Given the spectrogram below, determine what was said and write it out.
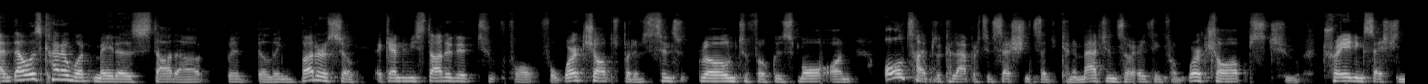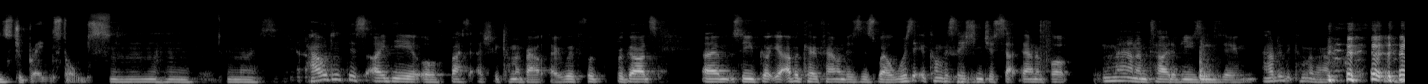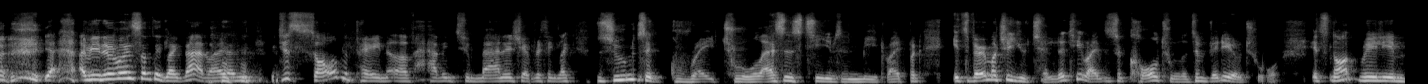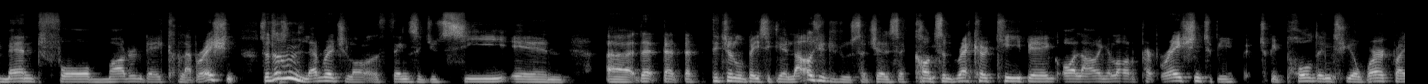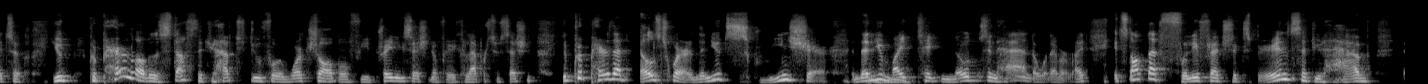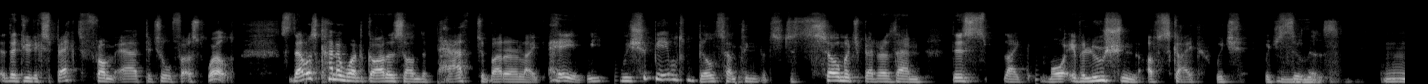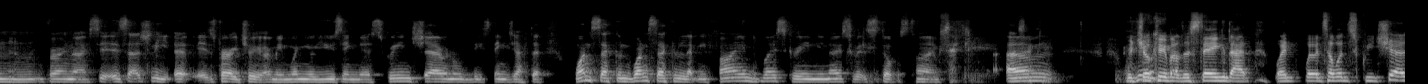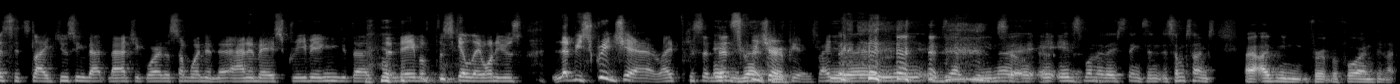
And that was kind of what made us start out with building butter. So again, we started it to, for for workshops, but have since grown to focus more on all types of collaborative sessions that you can imagine. So everything from workshops to training sessions to brainstorms. Mm-hmm. Nice. How did this idea of Butter actually come about, though, with regards? Um, so you've got your other co-founders as well. Was it a conversation just sat down and thought, man, I'm tired of using Zoom. How did it come about? yeah, I mean, it was something like that, right? I mean, we just saw the pain of having to manage everything. Like Zoom's a great tool, as is Teams and Meet, right? But it's very much a utility, right? It's a call tool, it's a video tool. It's not really meant for modern day collaboration. So it doesn't leverage a lot of the things that you see in uh, that, that that digital basically allows you to do, such as a constant record keeping or allowing a lot of preparation to be to be pulled into your work, right? So you prepare a lot of the stuff that you have to do for a workshop or for your training session or for your collaborative session. You prepare that elsewhere, and then you'd screen share, and then you mm-hmm. might take notes in hand or whatever, right? It's not that fully fledged experience that you'd have that you'd expect from a digital first world. So that was kind of what got us on the path to butter. Like, hey, we we should be able to build something that's just so much better than this like more evolution of Skype, which which mm. Zoom is. Mm, very nice. It's actually uh, it's very true. I mean, when you're using the screen share and all these things, you have to one second, one second. Let me find my screen. You know, so it stops time. Exactly. Um, exactly we're joking about this thing that when when someone screen shares, it's like using that magic word of someone in the anime screaming the, the name of the skill they want to use. Let me screen share, right? Because then exactly. screen share appears, right? Yeah, yeah, yeah exactly. You know, so, it, it's one of those things, and sometimes uh, I've been for it before and been like.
